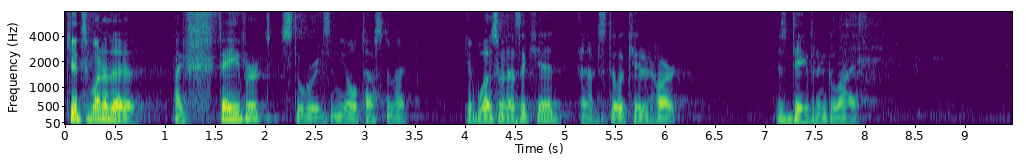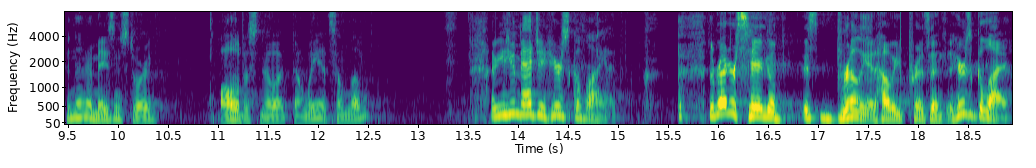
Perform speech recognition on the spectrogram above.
Kids, one of the, my favorite stories in the Old Testament, it was when I was a kid, and I'm still a kid at heart, is David and Goliath. Isn't that an amazing story? All of us know it, don't we, at some level? I mean, you imagine here's Goliath. The writer Samuel is brilliant how he presents it. Here's Goliath.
